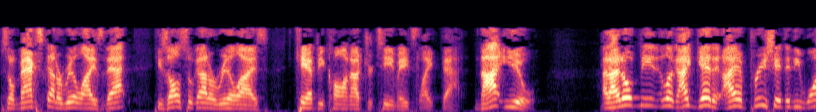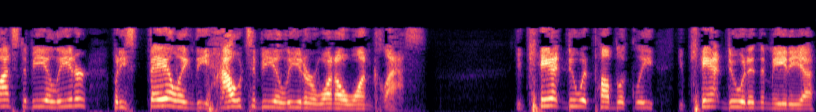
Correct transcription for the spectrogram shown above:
So Max got to realize that. He's also got to realize can't be calling out your teammates like that. Not you. And I don't mean, look, I get it. I appreciate that he wants to be a leader, but he's failing the how to be a leader 101 class. You can't do it publicly. You can't do it in the media.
